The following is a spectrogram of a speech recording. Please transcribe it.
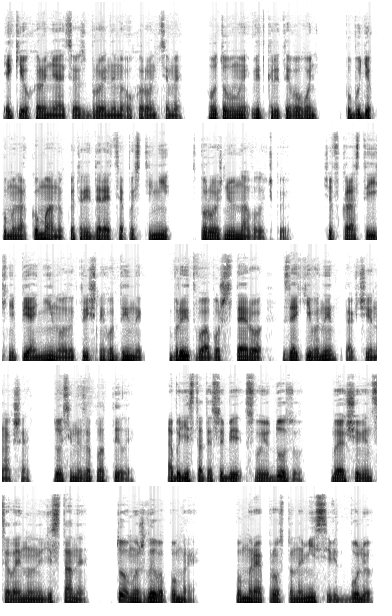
які охороняються озброєними охоронцями, готовими відкрити вогонь по будь-якому наркоману, котрий дереться по стіні з порожньою наволочкою, щоб вкрасти їхнє піаніно, електричний годинник, бритву або ж стерео, за які вони, так чи інакше, досі не заплатили, аби дістати собі свою дозу, бо якщо він це лайно не дістане, то, можливо, помре, помре просто на місці від болю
